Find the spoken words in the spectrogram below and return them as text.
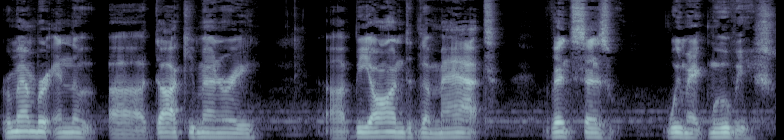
Remember in the uh, documentary uh, Beyond the Mat, Vince says, We make movies.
